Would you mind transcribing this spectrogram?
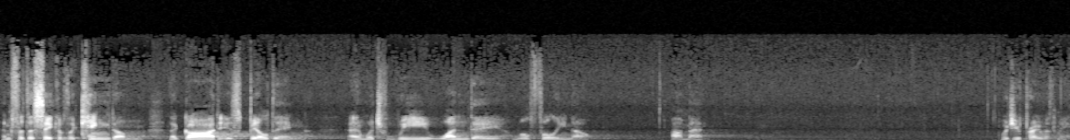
and for the sake of the kingdom that God is building and which we one day will fully know. Amen. Would you pray with me?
